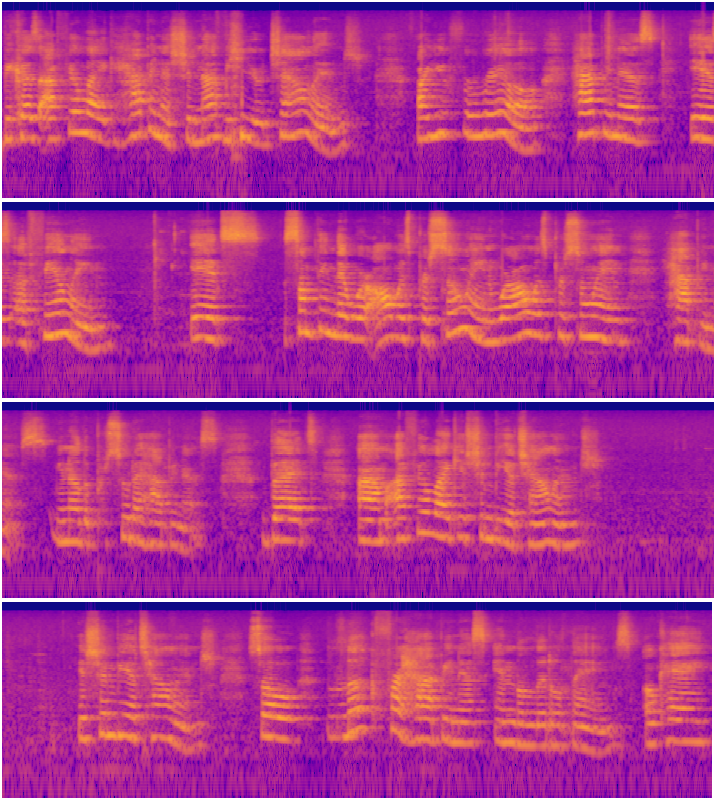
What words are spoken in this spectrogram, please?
Because I feel like happiness should not be your challenge. Are you for real? Happiness is a feeling. It's something that we're always pursuing. We're always pursuing happiness, you know, the pursuit of happiness. But um, I feel like it shouldn't be a challenge. It shouldn't be a challenge. So look for happiness in the little things, okay,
